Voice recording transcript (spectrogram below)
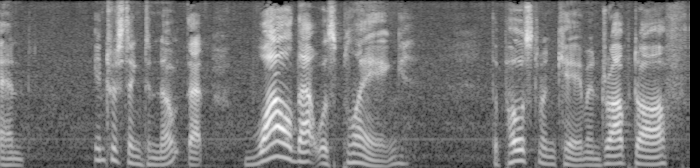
And interesting to note that while that was playing, the postman came and dropped off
